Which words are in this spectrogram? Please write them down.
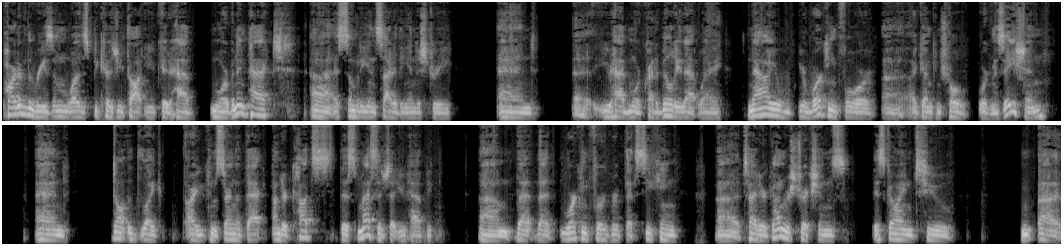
part of the reason was because you thought you could have more of an impact uh, as somebody inside of the industry and uh, you had more credibility that way. Now you're you're working for uh, a gun control organization and don't like are you concerned that that undercuts this message that you have um, that that working for a group that's seeking uh, tighter gun restrictions is going to uh,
